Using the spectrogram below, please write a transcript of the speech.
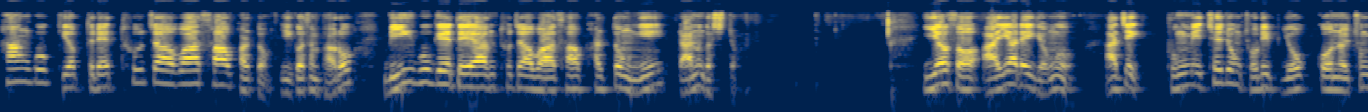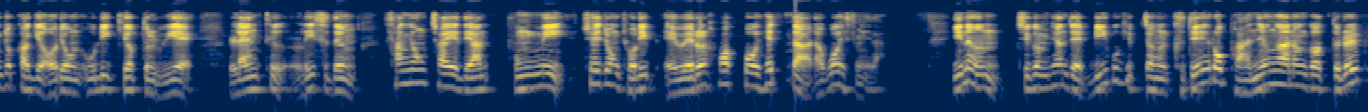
한국 기업들의 투자와 사업 활동, 이것은 바로 미국에 대한 투자와 사업 활동이라는 것이죠. 이어서 IR의 경우 아직 북미 최종 조립 요건을 충족하기 어려운 우리 기업들 위해 렌트, 리스 등 상용차에 대한 북미 최종 조립 예외를 확보했다라고 했습니다. 이는 지금 현재 미국 입장을 그대로 반영하는 것들을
